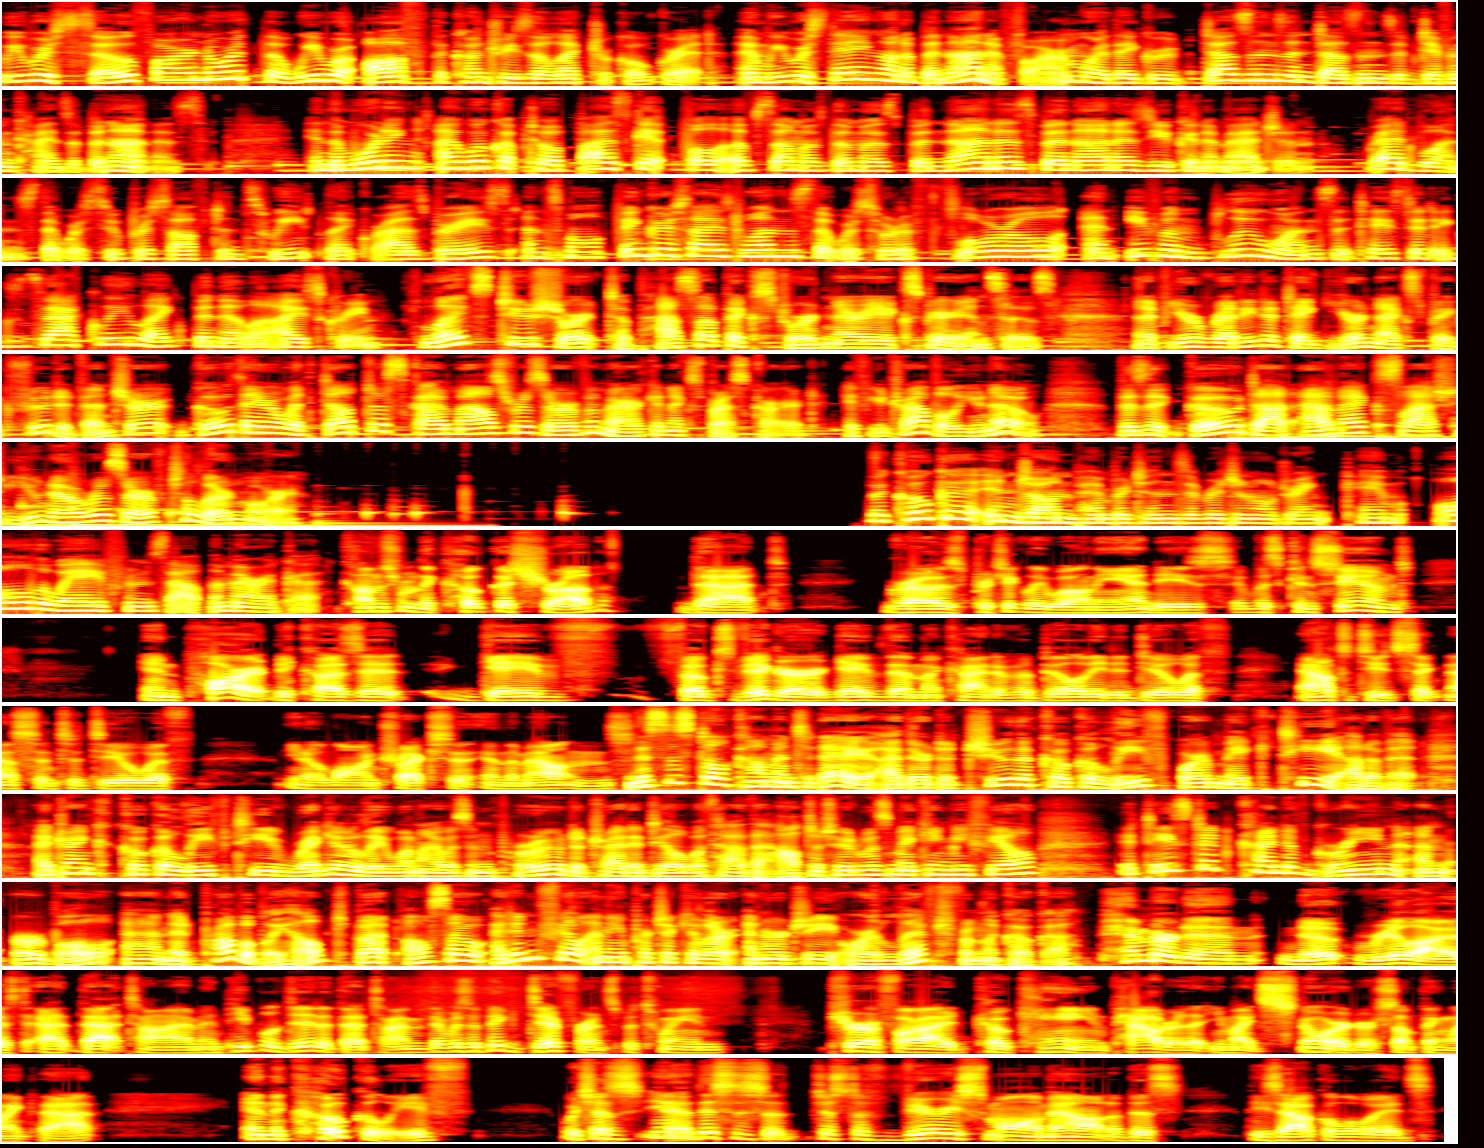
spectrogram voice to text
We were so far north that we were off the country's electrical grid, and we were staying on a banana farm where they grew dozens and dozens of different kinds of bananas. In the morning, I woke up to a basket full of some of the most bananas bananas you can imagine. Red ones that were super soft and sweet, like raspberries, and small finger sized ones that were sort of floral, and even blue ones that tasted exactly like vanilla ice cream. Life's too short to pass up extraordinary experiences. And if you're ready to take your next big food adventure, go there with Delta Sky Miles Reserve American Express card. If you travel, you know. Visit go.amex slash you know reserve to learn more. The coca in John Pemberton's original drink came all the way from South America. It comes from the coca shrub that grows particularly well in the Andes. It was consumed in part because it gave folks vigor, it gave them a kind of ability to deal with altitude sickness and to deal with, you know, long treks in, the mountains. This is still common today, either to chew the coca leaf or make tea out of it. I drank coca leaf tea regularly when I was in Peru to try to deal with how the altitude was making me feel. It tasted kind of green and herbal, and it probably helped, but also I didn't feel any particular energy or lift from the coca. Pemberton no- realized at that time, and people did at that time, that there was a big difference between purified cocaine powder that you might snort or something like that, and the coca leaf, which has, you know, this is a, just a very small amount of this these alkaloids.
